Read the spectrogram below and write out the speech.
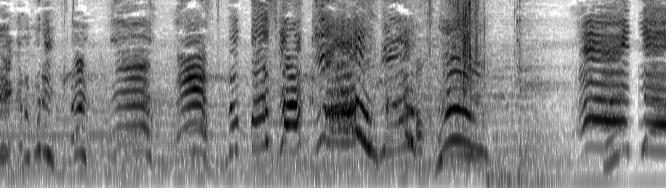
Eh, kenapa ni? Eh, eh, eh, lepas aku! Ada!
